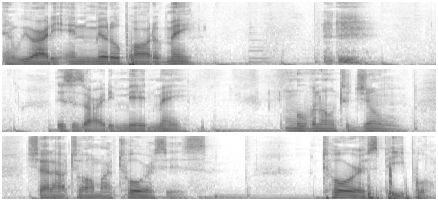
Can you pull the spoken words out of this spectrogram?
and we already in middle part of May. this is already mid-May. Moving on to June. Shout out to all my Tauruses. Taurus people.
